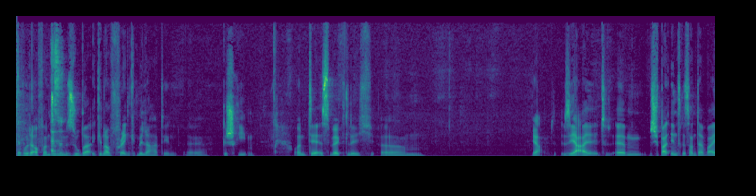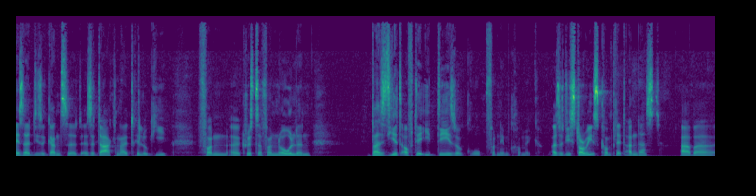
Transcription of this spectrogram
Der wurde auch von Also- so einem super, genau, Frank Miller hat den äh, geschrieben. Und der ist wirklich, ähm, ja, sehr alt. Ähm, interessanterweise diese ganze also Dark Knight Trilogie von äh, Christopher Nolan basiert auf der Idee so grob von dem Comic. Also die Story ist komplett anders, aber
